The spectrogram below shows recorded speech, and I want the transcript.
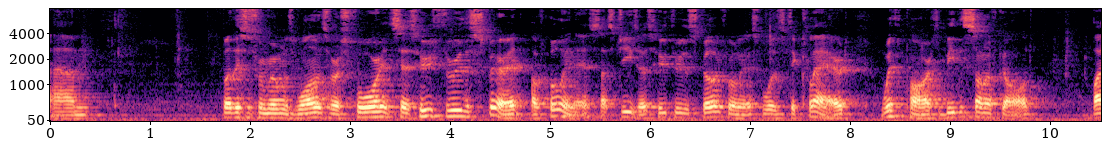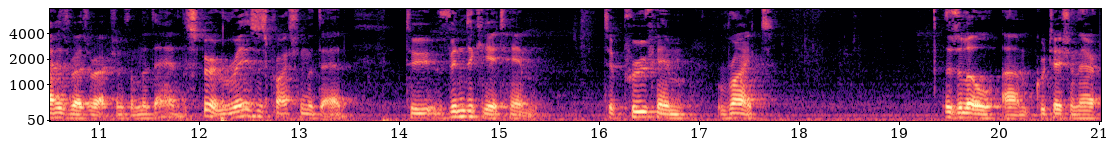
Um, but this is from Romans 1, it's verse 4. It says, Who through the Spirit of holiness, that's Jesus, who through the Spirit of holiness was declared with power to be the Son of God by his resurrection from the dead. The Spirit raises Christ from the dead to vindicate him, to prove him right. There's a little um, quotation there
